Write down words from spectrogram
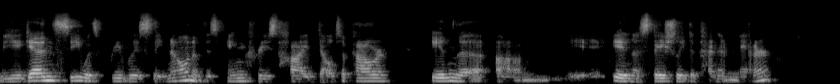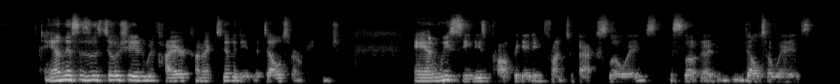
We again see what's previously known of this increased high delta power in, the, um, in a spatially dependent manner. And this is associated with higher connectivity in the delta range. And we see these propagating front to back slow waves, slow, uh, delta waves,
